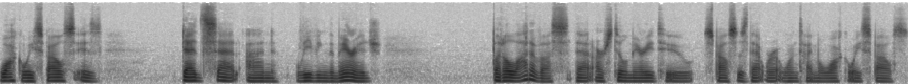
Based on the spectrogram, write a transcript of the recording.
walkaway spouse is dead set on leaving the marriage. But a lot of us that are still married to spouses that were at one time a walkaway spouse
